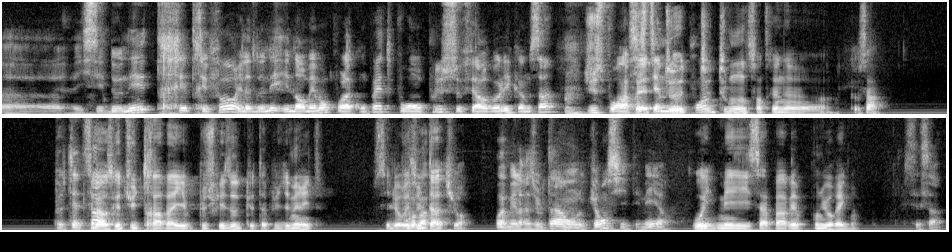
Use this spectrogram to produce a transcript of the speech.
Euh, il s'est donné très très fort, il a donné énormément pour la compète, pour en plus se faire voler comme ça, Mm. juste pour un après, système de points. tout le monde s'entraîne euh, comme ça. Peut-être C'est pas parce que tu travailles plus que les autres que t'as plus de mérite. C'est le Pourquoi résultat, tu vois. Ouais, mais le résultat, en l'occurrence, il était meilleur. Oui, mais ça n'a pas répondu aux règles. C'est ça.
